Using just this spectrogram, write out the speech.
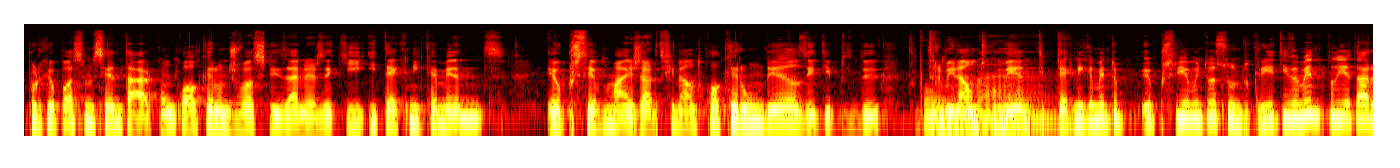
porque eu posso me sentar com qualquer um dos vossos designers aqui e tecnicamente eu percebo mais de arte final de qualquer um deles e tipo de, de terminar um documento. Tipo, tecnicamente eu, percebia muito o assunto. Criativamente podia estar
